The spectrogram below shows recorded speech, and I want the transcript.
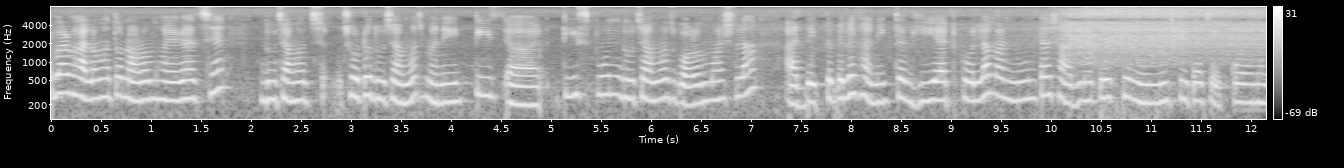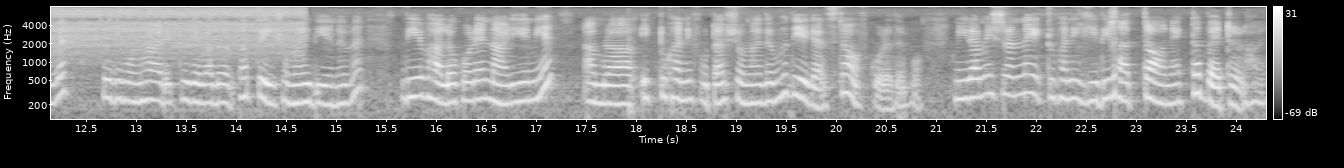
এবার ভালো মতো নরম হয়ে গেছে। দু চামচ, ছোট দু চামচ মানে টি টিস্পুন দু চামচ গরম মশলা। আর দেখতে পেলে খানিকটা ঘি অ্যাড করলাম। আর নুনটা স্বাদ মতো একটু নুন মিষ্টিটা চেক করে নেবে। যদি মনে হয় আর একটু দেওয়া দরকার, তো এই সময় দিয়ে নেবে। দিয়ে ভালো করে নাড়িয়ে নিয়ে আমরা একটুখানি ফোটার সময় দেবো। দিয়ে গ্যাসটা অফ করে দেবো। নিরামিষ রান্নায় একটুখানি ঘি দিলে স্বাদটা অনেকটা বেটার হয়।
